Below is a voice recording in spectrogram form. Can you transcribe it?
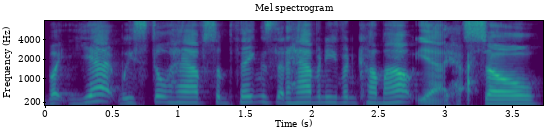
but yet we still have some things that haven't even come out yet. Yeah. So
